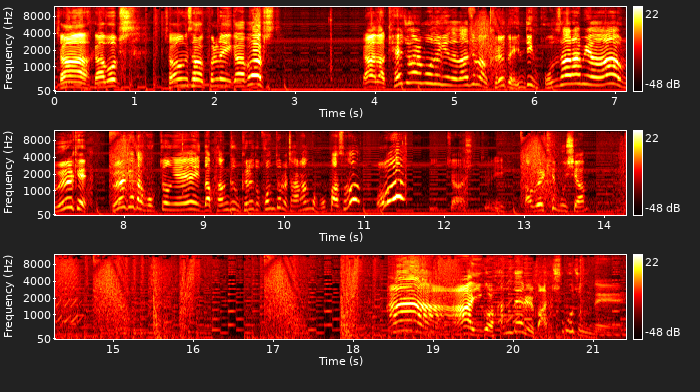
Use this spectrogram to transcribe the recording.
자 가봅시다 정석 플레이 가봅시다 야 나 캐주얼 모드기는 하지만 그래도 엔딩 본 사람이야 왜 이렇게 왜 이렇게 다 걱정해 나 방금 그래도 컨트롤 잘한 거 못 봤어? 어? 이 자식들이 나 왜 이렇게 무시함? 아! 아 이걸 한 대를 맞추고 죽네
